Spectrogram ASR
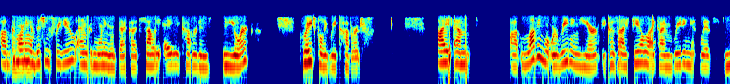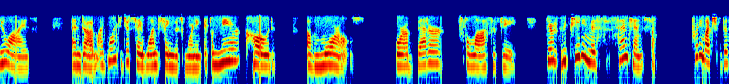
Um, good, morning. morning, a vision for you, and good morning, Rebecca. It's Sally A, recovered in New York, gratefully recovered. I am uh, loving what we're reading here because I feel like I'm reading it with new eyes and um, I want to just say one thing this morning. It's a mere code of morals or a better philosophy. They're repeating this sentence, pretty much this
